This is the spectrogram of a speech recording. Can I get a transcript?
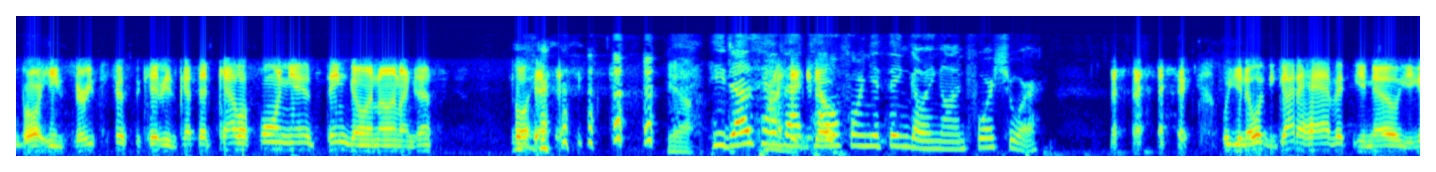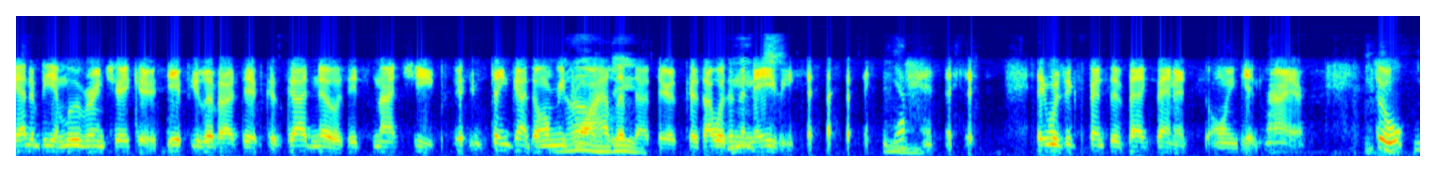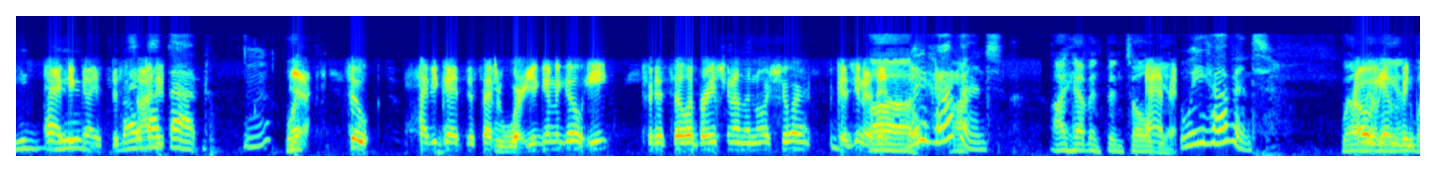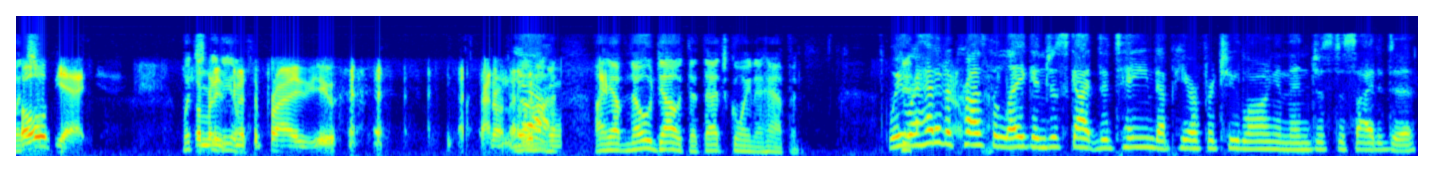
Boy, he's very sophisticated. He's got that California thing going on, I guess. Boy, Yeah. He does have Right, that you know- California thing going on for sure. well, you know what? You got to have it. You know, you got to be a mover and shaker if you live out there, because God knows it's not cheap. Thank God. The only reason No, why I indeed. lived out there is because I was in the Navy. Yep. it was expensive back then. It's only getting higher. So, You, have you you're guys right about decided? that. Hmm? What? Yeah. So, have you guys decided where you're going to go eat for the celebration on the North Shore? Because you know, that, Uh, we haven't. I haven't been told Haven't. yet. we haven't. Well, oh, you haven't been told yet. Somebody's going to surprise you. I don't know. Yeah. I have no doubt that that's going to happen. We Did- were headed across the lake and just got detained up here for too long and then just decided to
